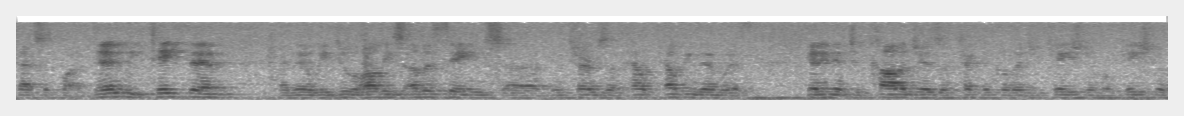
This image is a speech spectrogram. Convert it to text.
that's the part. Then we take them and then we do all these other things uh, in terms of help, helping them with getting into colleges or technical education or vocational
